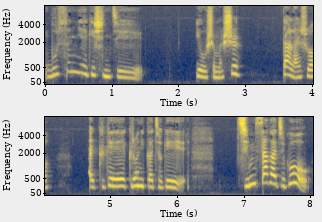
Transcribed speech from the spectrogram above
무슨 얘기신지 有什么事？ 大兰说：“아 그게 그러니까 저기 짐 싸가지고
